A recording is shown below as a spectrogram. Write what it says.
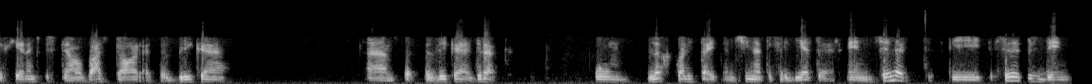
regeringsbestel was daar 'n publieke ehm um, publieke druk om lugkwaliteit in China te verbeter. En sedert die sedert president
